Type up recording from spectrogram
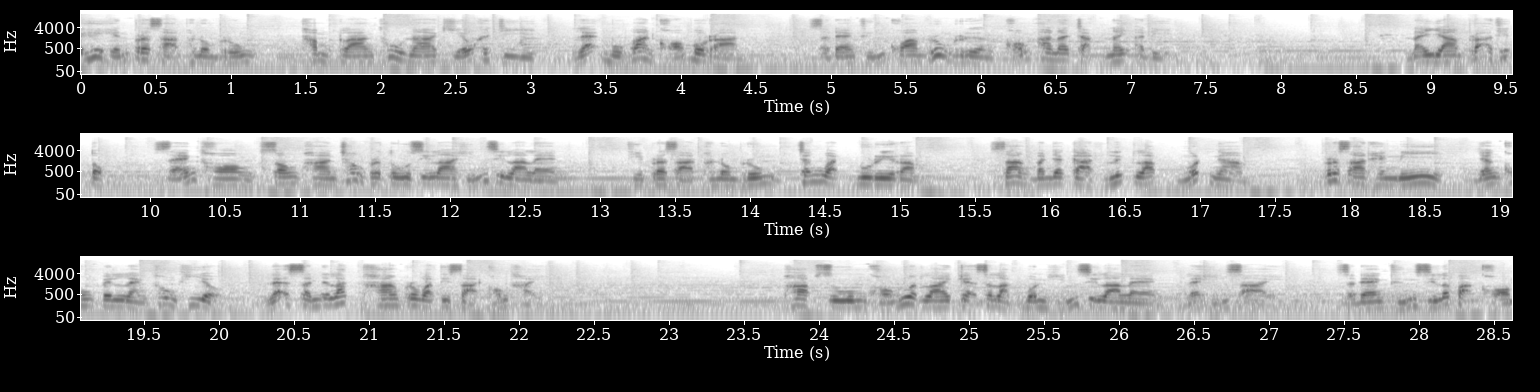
ยให้เห็นปราสาทพนมรุง้งทำกลางทุ่งนาเขียวขจี และหมู่บ้านของโบราณ แสดงถึงความรุ่งเรืองของอาณาจักรในอดีต ในยามพระอาทิตย์ตก แสงทองส่องผ่านช่องประตูศิลาหินศิลาแรงที่ปราสาทพนมรุง้งจังหวัดบุรีรัมย์สร้างบรรยากาศลึกลับงดงาม ปราสาทแห่งนี้ยังคงเป็นแหล่งท่องเที่ยว และสัญลักษณ์ทางประวัติศาสตร์ของไทย ภาพซูมของลวดลายแกะสลักบนหินศิลาแรงและหินทราย แสดงถึงศิลปะขอม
